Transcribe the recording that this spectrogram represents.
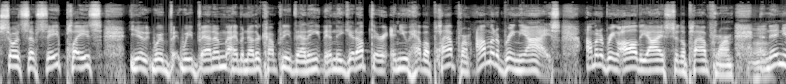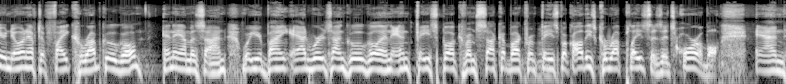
So it's a safe place. You we we vet them. I have another company vetting, and they get up there, and you have a platform. I'm going to bring the eyes. I'm going to bring all the eyes to the platform, and mm. then you don't have to fight corrupt Google and Amazon, where you're buying AdWords on Google and, and Facebook from Zuckerberg from mm. Facebook, all these corrupt places. It's horrible, and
